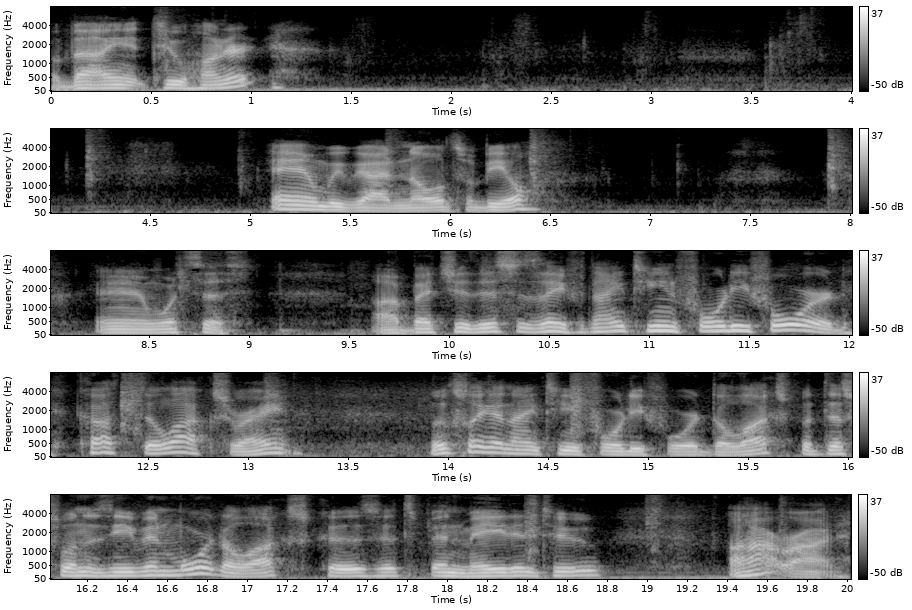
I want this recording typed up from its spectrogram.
A Valiant 200. And we've got an Oldsmobile. And what's this? I bet you this is a 1940 Ford Cuff Deluxe, right? Looks like a 1940 Ford Deluxe, but this one is even more deluxe because it's been made into a hot rod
